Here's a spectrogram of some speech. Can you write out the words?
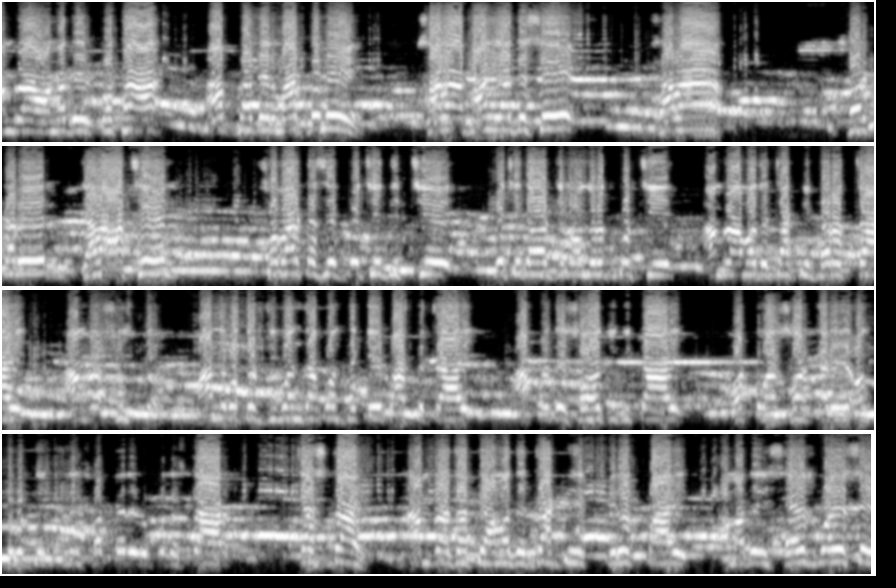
আমরা আমাদের কথা আপনাদের মাধ্যমে সারা বাংলাদেশে, সারা সরকারের যারা আছেন, সবার কাছে পৌঁছে দিচ্ছি, পৌঁছে দেওয়ার জন্য অনুরোধ করছি। আমরা আমাদের চাকরি ফেরত চাই, আমরা সুস্থ, মানবতর জীবনযাপন থেকে বাঁচতে চাই। আপনাদের সহযোগিতায় বর্তমান সরকারের অন্তর্বর্তীকালীন সরকারের উপদেষ্টার চেষ্টায় আমরা যাতে আমাদের চাকরি ফেরত পাই, আমাদের শেষ বয়সে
